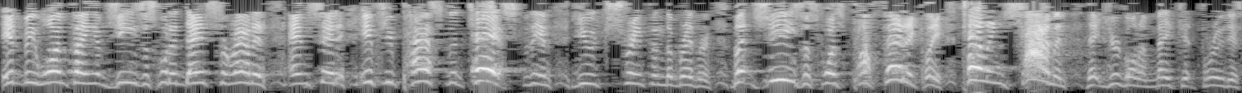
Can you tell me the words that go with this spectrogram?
It'd be one thing if Jesus would have danced around it and said, if you pass the test, then you strengthen the brethren. But Jesus was prophetically telling Simon that you're going to make it through this.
